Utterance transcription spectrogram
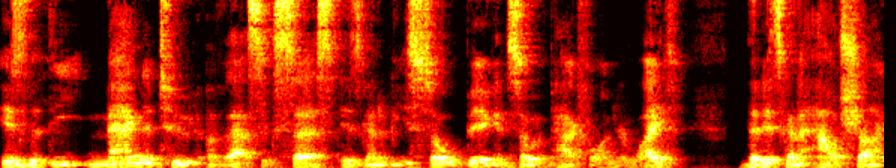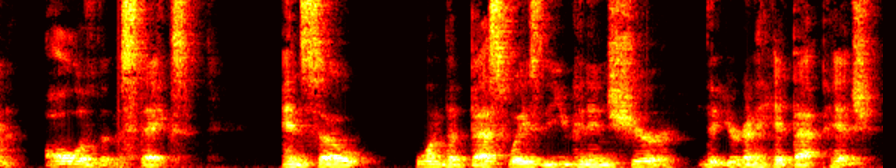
is that the magnitude of that success is going to be so big and so impactful on your life that it's going to outshine all of the mistakes. And so one of the best ways that you can ensure that you're going to hit that pitch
